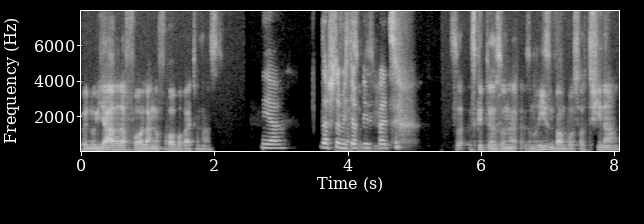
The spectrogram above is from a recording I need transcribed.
wenn du Jahre davor lange Vorbereitung hast. Ja, da stimme das heißt, ich dir auf jeden Fall zu. So, es gibt ja so, eine, so einen Riesenbambus aus China,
